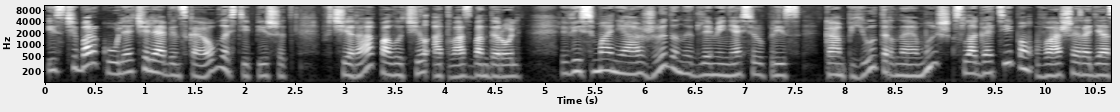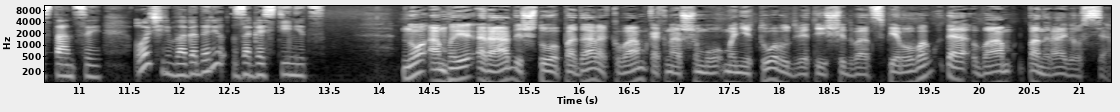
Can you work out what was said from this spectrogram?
из Чебаркуля Челябинской области пишет «Вчера получил от вас бандероль. Весьма неожиданный для меня сюрприз. Компьютерная мышь с логотипом вашей радиостанции. Очень благодарю за гостиниц». Ну, а мы рады, что подарок вам, как нашему монитору 2021 года, вам понравился.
